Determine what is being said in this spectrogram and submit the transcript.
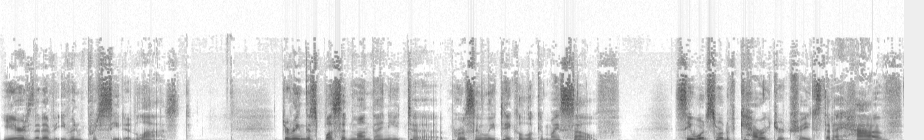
years that have even preceded last. During this blessed month, I need to personally take a look at myself, see what sort of character traits that I have,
